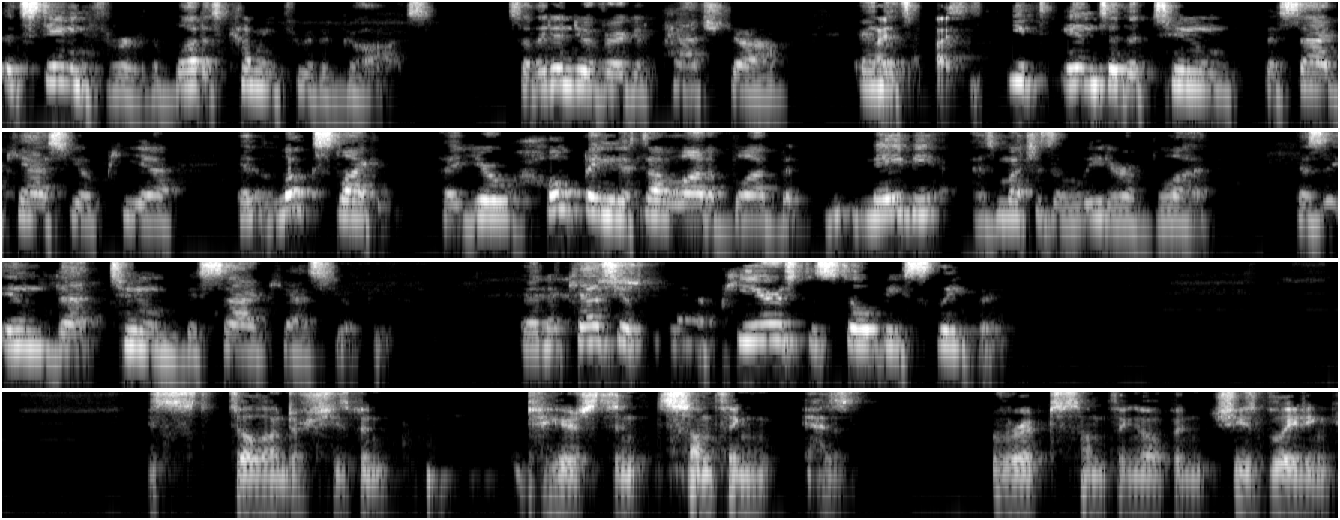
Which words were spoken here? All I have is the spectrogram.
it's staining through. The blood is coming through the gauze, so they didn't do a very good patch job, and I- it's I- seeped into the tomb beside Cassiopeia. It looks like you're hoping there's not a lot of blood, but maybe as much as a liter of blood is in that tomb beside Cassiopeia. And Cassiopeia appears to still be sleeping. She's still under. She's been pierced, and something has ripped something open. She's bleeding.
